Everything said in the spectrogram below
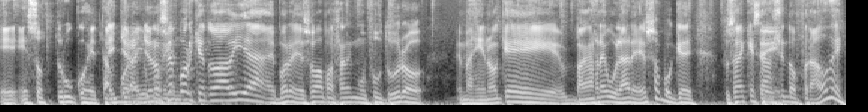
eh, esos trucos están Eh, por yo, ahí. yo no sé por qué todavía, bueno, eso va a pasar en un futuro. Me imagino que van a regular eso porque tú sabes que están Sí. haciendo fraude.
